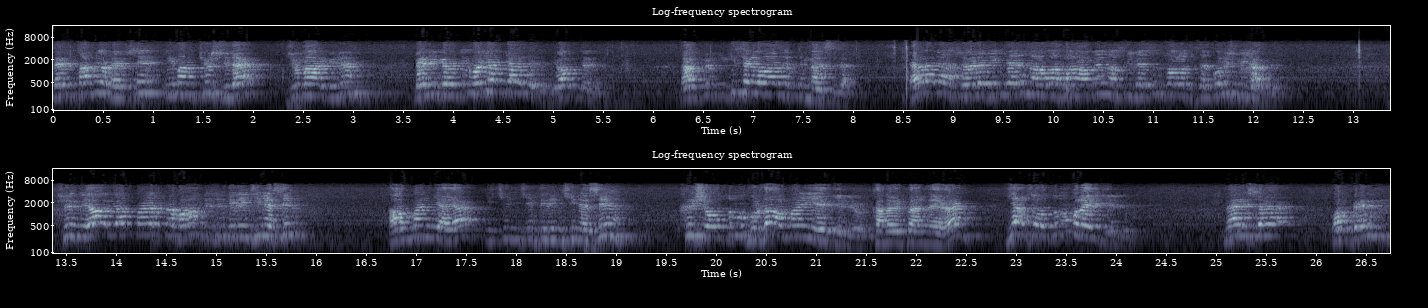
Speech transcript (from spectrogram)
beni tanıyor hepsi. İmam Kürsü'de Cuma günü beni gördü. Hocam gel dedi. Yok dedi. Ya 42 sene vaaz ettim ben size. Evvela söylediklerini Allah bana nasip etsin sonra size konuşmayacağım dedi. Şimdi ya yapma etme falan bizim birinci nesil Almanya'ya ikinci birinci nesil kış oldu mu burada Almanya'ya geliyor kaloriferlere yaz oldu mu buraya geliyor. Neyse o benim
